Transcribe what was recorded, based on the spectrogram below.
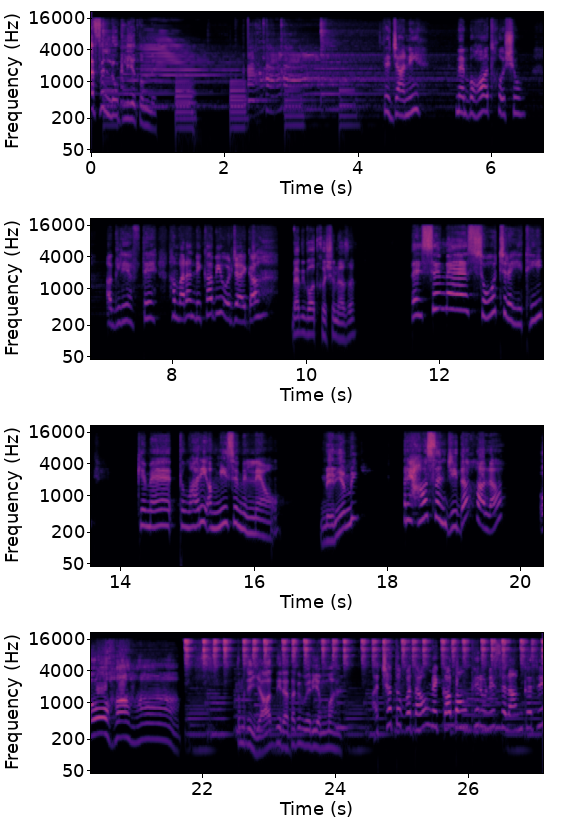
एफिल लूट लिए तुमने। फिर जानी मैं बहुत खुश हूँ। अगले हफ़्ते हमारा निकाह भी हो जाएगा। मैं भी बहुत खुश हूँ नाजो। वैसे मैं सोच रही थी कि मैं तुम्हारी अम्मी से मिलने आऊँ। मेरी अम्मी? अरे हाँ संजीदा खाला ओ हाँ हाँ। तो मुझे याद नहीं रहता कि मेरी अम्मा है। अच्छा तो बताओ मैं कब आऊँ फिर उन्हें सलाम करने?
